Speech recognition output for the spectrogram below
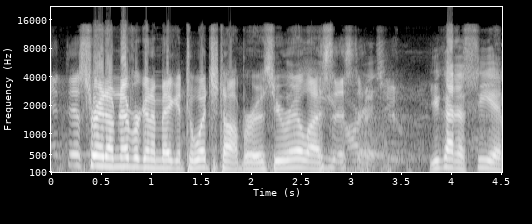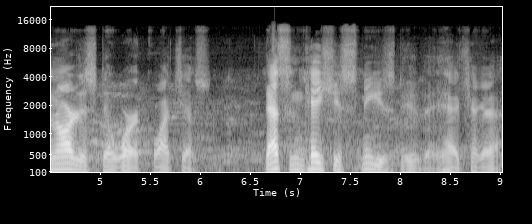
At this rate, I'm never gonna make it to Wichita, Bruce. You realize this, don't you? You got to see an artist at work. Watch this. That's in case you sneeze, dude. But hey, check it out.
